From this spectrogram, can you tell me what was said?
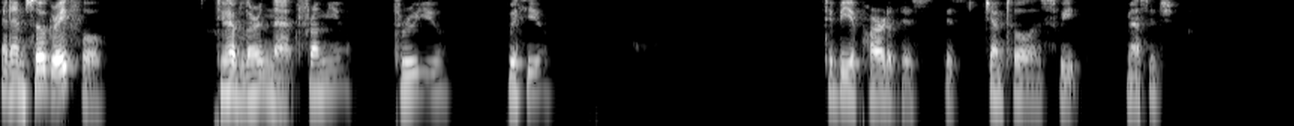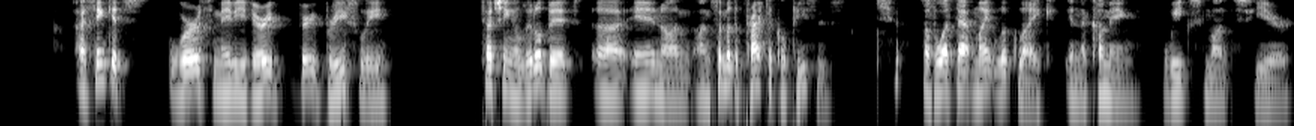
And i'm so grateful to have learned that from you through you, with you, to be a part of this, this gentle and sweet message. I think it's worth maybe very, very briefly touching a little bit uh, in on, on some of the practical pieces sure. of what that might look like in the coming weeks, months, year.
